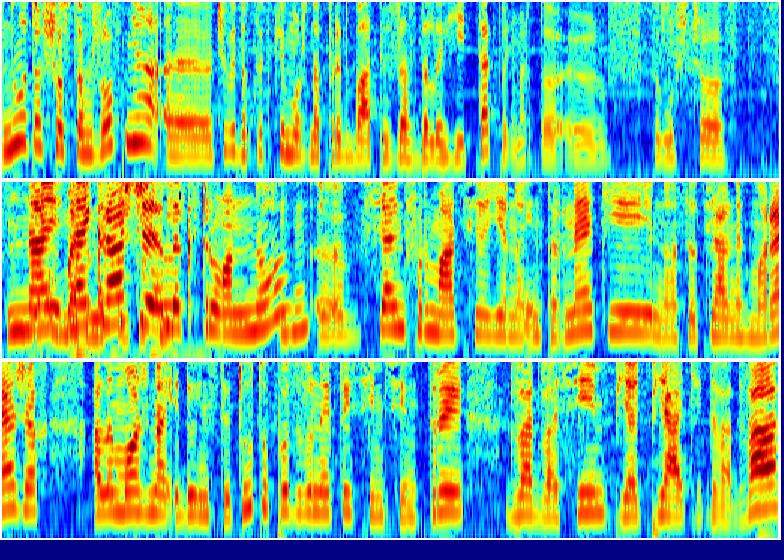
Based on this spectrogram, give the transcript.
Ну то 6 жовтня, е, очевидно, квитки можна придбати заздалегідь, так, пані Марто? Е, тому що Най, найкраще електронно. Угу. Вся інформація є на інтернеті, на соціальних мережах, але можна і до інституту подзвонити 773 227 5522.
